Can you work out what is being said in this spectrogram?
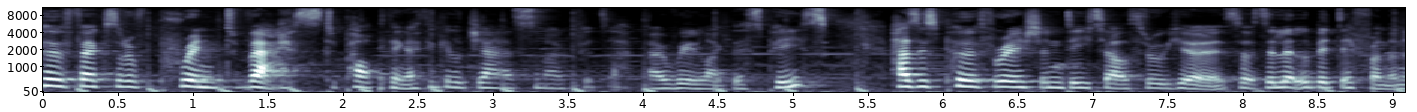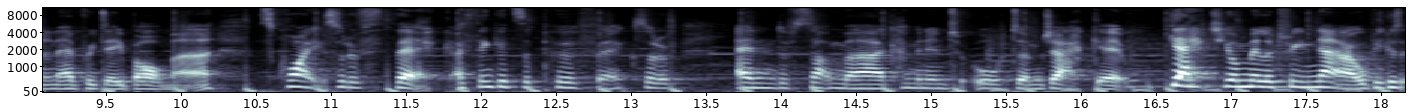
perfect sort of print vest pop thing. I think it'll jazz some outfits up. I really like this piece. Has this perforation detail through here, so it's a little bit different than an everyday bomber. It's quite sort of thick. I think it's a perfect sort of end of summer, coming into autumn jacket. Get your military now because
